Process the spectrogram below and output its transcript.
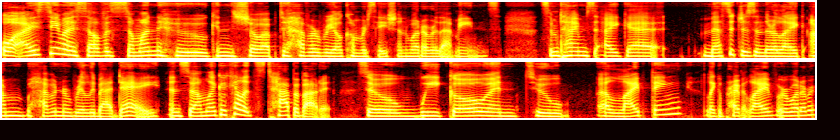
Well, I see myself as someone who can show up to have a real conversation conversation, whatever that means. Sometimes I get messages and they're like, I'm having a really bad day. And so I'm like, okay, let's tap about it. So we go into a live thing, like a private live or whatever,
